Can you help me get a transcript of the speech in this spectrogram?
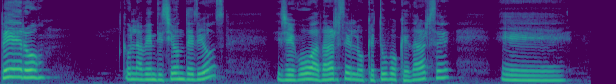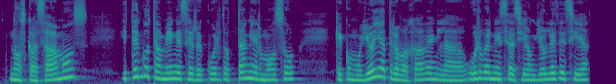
Pero con la bendición de Dios llegó a darse lo que tuvo que darse. Eh, nos casamos y tengo también ese recuerdo tan hermoso que como yo ya trabajaba en la urbanización, yo le decía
